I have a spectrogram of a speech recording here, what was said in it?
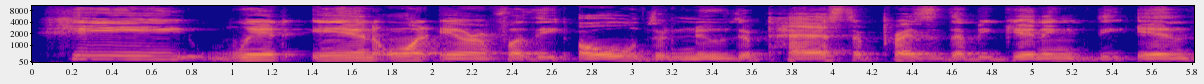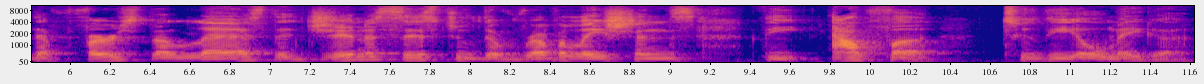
He went in on Aaron for the old, the new, the past, the present, the beginning, the end, the first, the last, the Genesis to the Revelations, the Alpha to the Omega.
